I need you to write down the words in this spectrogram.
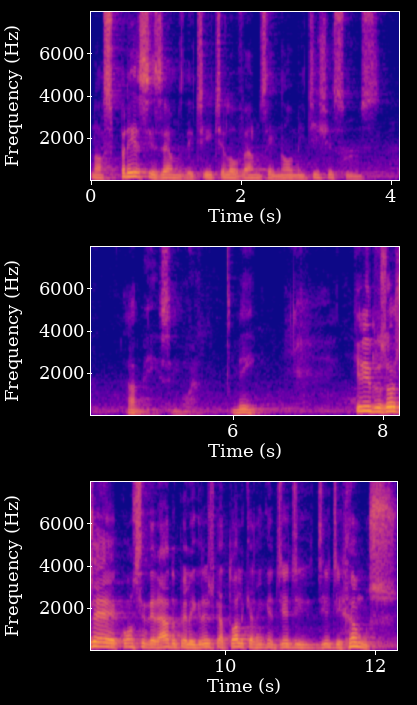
nós precisamos de Ti e te louvamos em nome de Jesus. Amém, Senhor. Amém. Queridos, hoje é considerado pela Igreja Católica né, que é dia de, dia de Ramos.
